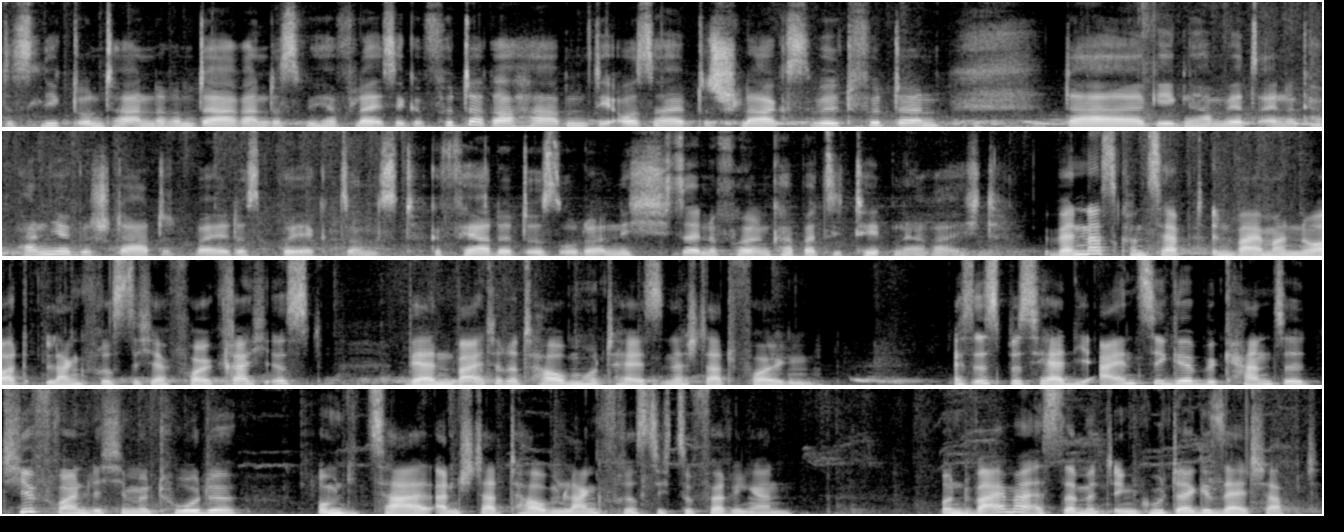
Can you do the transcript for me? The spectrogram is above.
Das liegt unter anderem daran, dass wir hier fleißige Fütterer haben, die außerhalb des Schlags wild füttern. Dagegen haben wir jetzt eine Kampagne gestartet, weil das Projekt sonst gefährdet ist oder nicht seine vollen Kapazitäten erreicht. Wenn das Konzept in Weimar Nord langfristig erfolgreich ist, werden weitere Taubenhotels in der Stadt folgen. Es ist bisher die einzige bekannte tierfreundliche Methode, um die Zahl an Stadttauben langfristig zu verringern. Und Weimar ist damit in guter Gesellschaft.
